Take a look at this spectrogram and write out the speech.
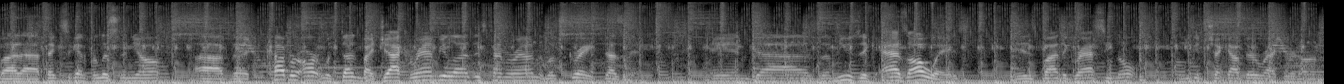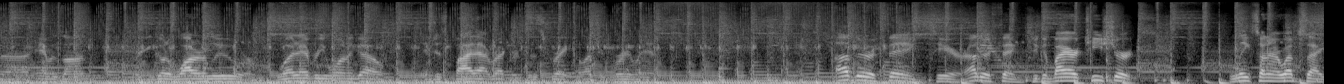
But uh, thanks again for listening, y'all. Uh, the cover art was done by Jack Rambula this time around. It looks great, doesn't it? And uh, the music, as always, is by the Grassy Knoll. You can check out their record on uh, Amazon, or you can go to Waterloo or whatever you want to go and just buy that record. It's great. Electric Land. Other things here, other things. You can buy our t-shirts. Links on our website,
